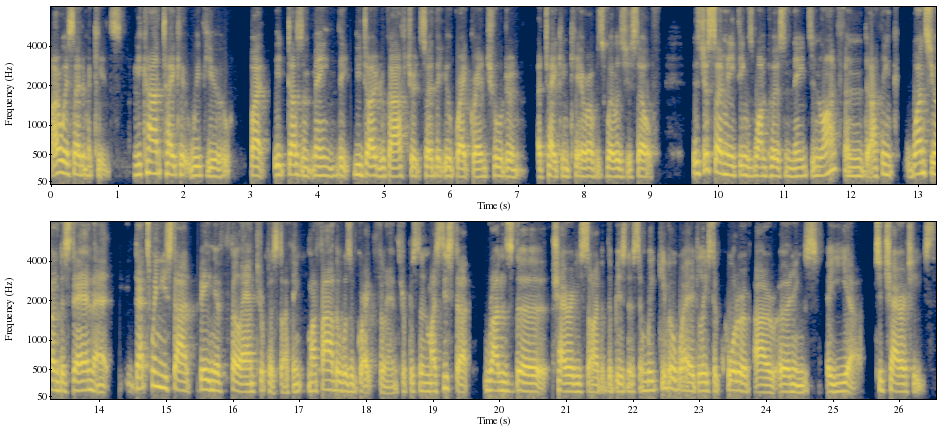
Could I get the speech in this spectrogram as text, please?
I always say to my kids, you can't take it with you, but it doesn't mean that you don't look after it so that your great grandchildren are taken care of as well as yourself. There's just so many things one person needs in life. And I think once you understand that, that's when you start being a philanthropist. I think my father was a great philanthropist, and my sister runs the charity side of the business. And we give away at least a quarter of our earnings a year to charities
